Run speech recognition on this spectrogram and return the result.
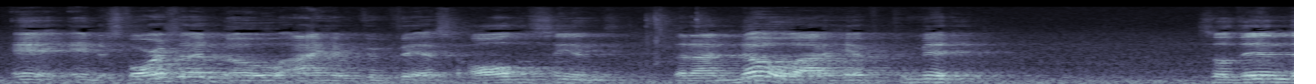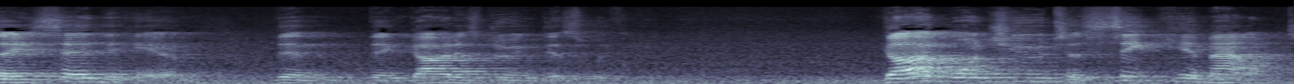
And, and as far as I know, I have confessed all the sins that I know I have committed. So then they said to him, then, then God is doing this with you. God wants you to seek Him out.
